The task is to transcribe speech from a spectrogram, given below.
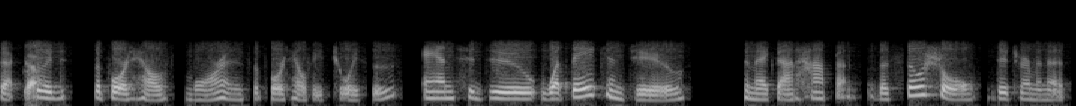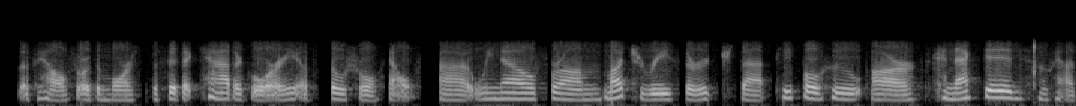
that yeah. could support health more and support healthy choices, and to do what they can do to make that happen. The social determinants of health, or the more specific category of social health, uh, we know from much research that people who are connected, who have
